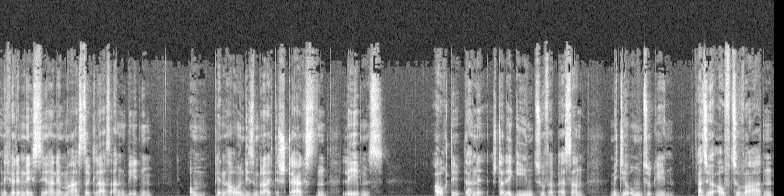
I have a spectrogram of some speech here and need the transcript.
Und ich werde im nächsten Jahr eine Masterclass anbieten, um genau in diesem Bereich des stärksten Lebens auch die, deine Strategien zu verbessern, mit dir umzugehen. Also hör auf zu warten.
